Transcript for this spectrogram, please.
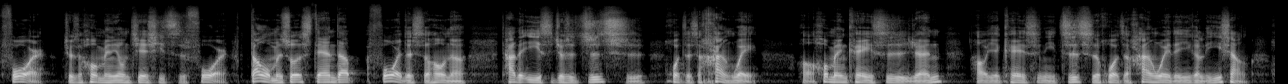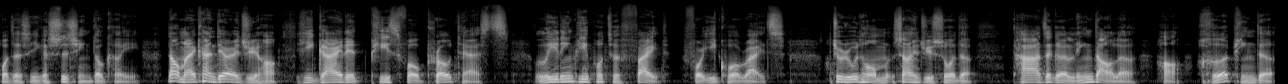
for。就是后面用介系词 for。当我们说 stand up for 的时候呢，它的意思就是支持或者是捍卫。哦，后面可以是人，好，也可以是你支持或者捍卫的一个理想或者是一个事情都可以。那我们来看第二句哈，He guided peaceful protests, leading people to fight for equal rights。就如同我们上一句说的，他这个领导了好和平的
